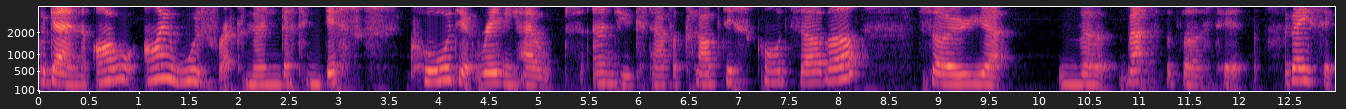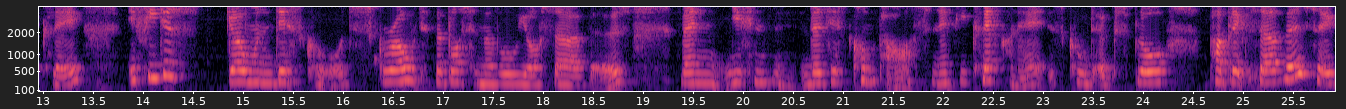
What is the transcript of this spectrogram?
Again, I, w- I would recommend getting Discord, it really helps, and you could have a club Discord server. So yeah, the that's the first tip. Basically, if you just go on Discord, scroll to the bottom of all your servers, then you can there's this compass and if you click on it it's called explore public servers so you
